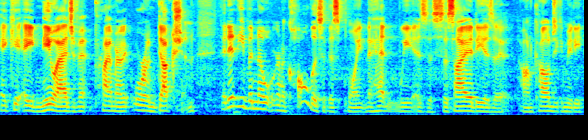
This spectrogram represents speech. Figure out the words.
aka neoadjuvant, primary, or induction. They didn't even know what we're going to call this at this point. They hadn't. We, as a society, as an oncology committee,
